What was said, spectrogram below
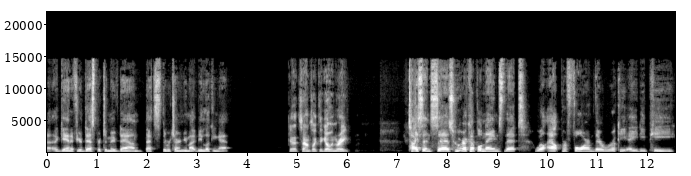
uh, again, if you're desperate to move down, that's the return you might be looking at. Yeah, that sounds like the going rate. Tyson says, "Who are a couple names that will outperform their rookie ADP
